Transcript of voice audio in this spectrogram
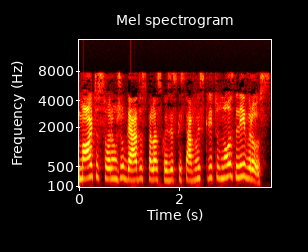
mortos foram julgados pelas coisas que estavam escritas nos livros,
